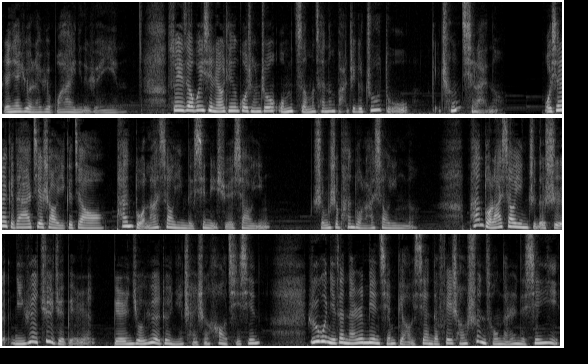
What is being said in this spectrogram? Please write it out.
人家越来越不爱你的原因。所以在微信聊天的过程中，我们怎么才能把这个猪肚给撑起来呢？我先来给大家介绍一个叫潘朵拉效应的心理学效应。什么是潘朵拉效应呢？潘朵拉效应指的是你越拒绝别人，别人就越对你产生好奇心。如果你在男人面前表现得非常顺从男人的心意，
